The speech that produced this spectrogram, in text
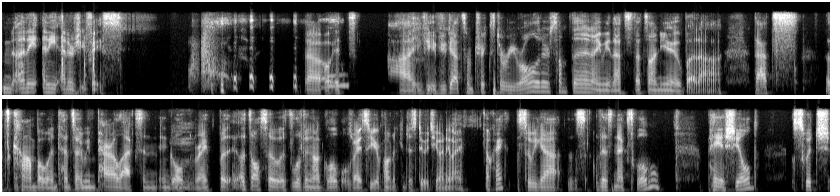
Any any energy face. So it's uh, if you if you got some tricks to re-roll it or something, I mean that's that's on you. But uh, that's that's combo intensive. I mean parallax and, and golden, Mm. right? But it's also it's living on globals, right? So your opponent can just do it to you anyway. Okay, so we got this, this next global. Pay a shield. Switch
